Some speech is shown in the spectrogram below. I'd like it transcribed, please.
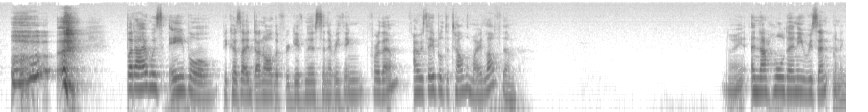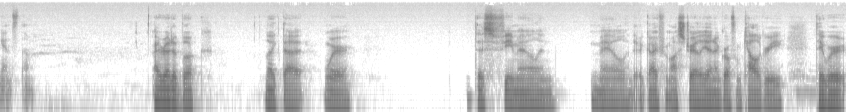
but I was able because I'd done all the forgiveness and everything for them. I was able to tell them I love them, right, and not hold any resentment against them. I read a book like that where this female and male, a guy from Australia and a girl from Calgary mm-hmm. they were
